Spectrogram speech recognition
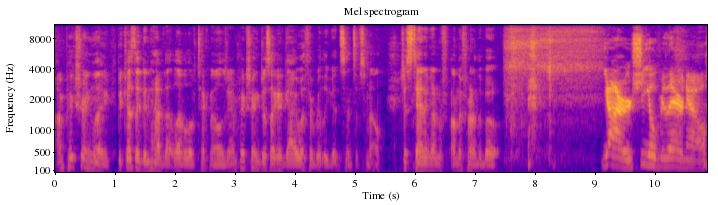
I'm picturing like because they didn't have that level of technology. I'm picturing just like a guy with a really good sense of smell, just standing on on the front of the boat. Yar, she over there now.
